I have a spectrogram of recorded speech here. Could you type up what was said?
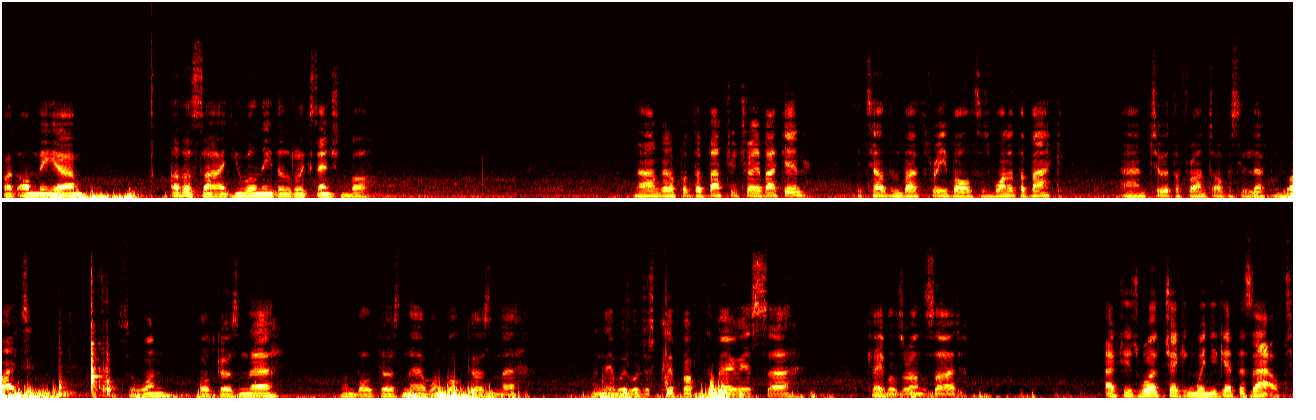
but on the um, other side, you will need the little extension bar. Now I'm going to put the battery tray back in. It's held in by three bolts. There's one at the back and two at the front, obviously left and right. So one bolt goes in there, one bolt goes in there, one bolt goes in there. And then we will just clip up the various uh, cables around the side. Actually, it's worth checking when you get this out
